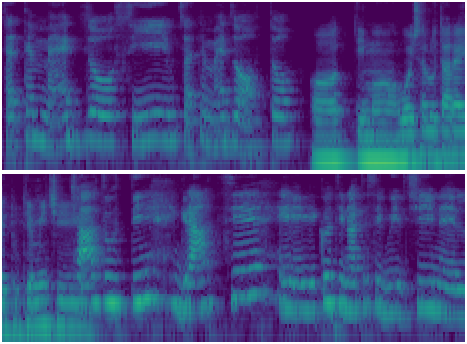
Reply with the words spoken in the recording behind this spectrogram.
Sette e mezzo, sì, sette e mezzo, otto. Ottimo, vuoi salutare tutti gli amici? Ciao a tutti, grazie e continuate a seguirci nel,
